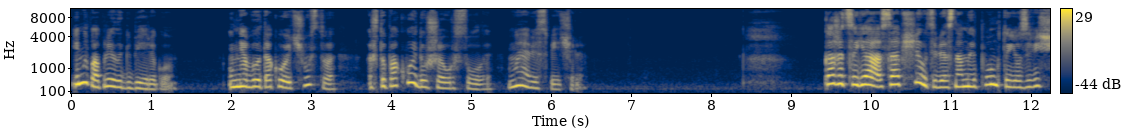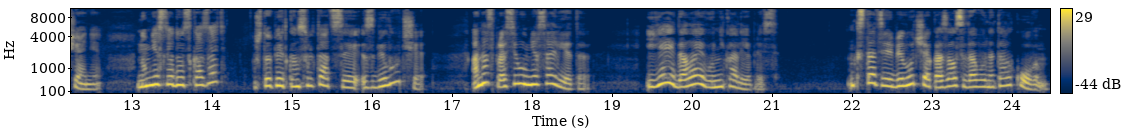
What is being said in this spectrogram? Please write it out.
и мы поплыли к берегу. У меня было такое чувство, что покой душе Урсулы мы обеспечили. Кажется, я сообщил тебе основные пункты ее завещания, но мне следует сказать, что перед консультацией с Белучи она спросила у меня совета, и я ей дала его, не колеблясь. Кстати, Белучи оказался довольно толковым.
